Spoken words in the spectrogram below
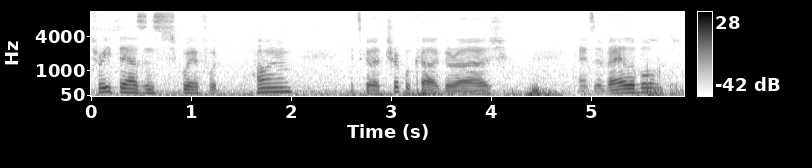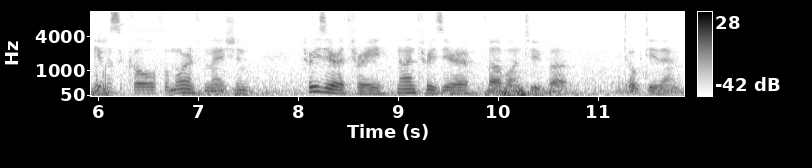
3,000 square foot home. It's got a triple car garage and it's available. Give us a call for more information. 303 930 5125. Talk to you then.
